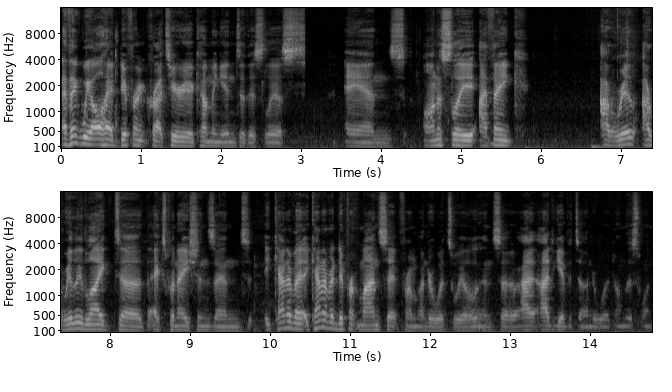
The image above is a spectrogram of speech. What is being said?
I think we all had different criteria coming into this list, and honestly, I think I really I really liked uh, the explanations and it kind of a kind of a different mindset from Underwood's wheel, and so I, I'd give it to Underwood on this one.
